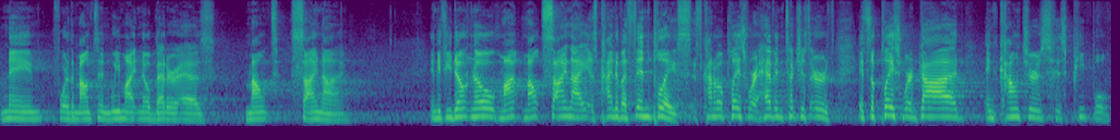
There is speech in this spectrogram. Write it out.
name for the mountain we might know better as Mount Sinai. And if you don't know, Mount Sinai is kind of a thin place. It's kind of a place where heaven touches earth. It's a place where God encounters his people.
